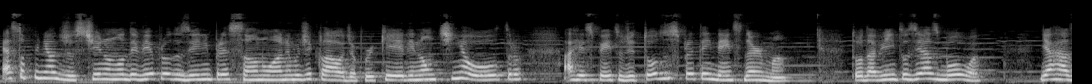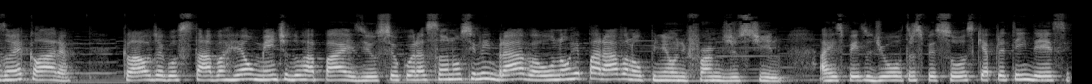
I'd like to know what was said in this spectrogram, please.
Esta opinião de Justino não devia produzir impressão no ânimo de Cláudia, porque ele não tinha outro a respeito de todos os pretendentes da irmã. Todavia entusiasmou-a, e a razão é clara. Cláudia gostava realmente do rapaz e o seu coração não se lembrava ou não reparava na opinião uniforme de Justino a respeito de outras pessoas que a pretendessem,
